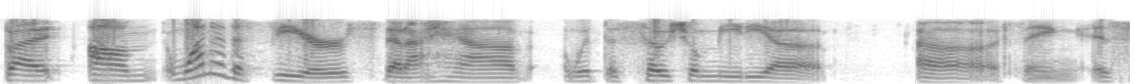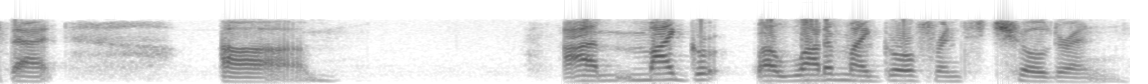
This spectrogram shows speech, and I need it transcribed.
But um one of the fears that I have with the social media uh thing is that um um my gr- a lot of my girlfriend's children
